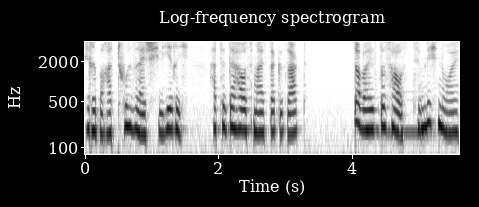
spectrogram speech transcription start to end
Die Reparatur sei schwierig, hatte der Hausmeister gesagt. Dabei ist das Haus ziemlich neu.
